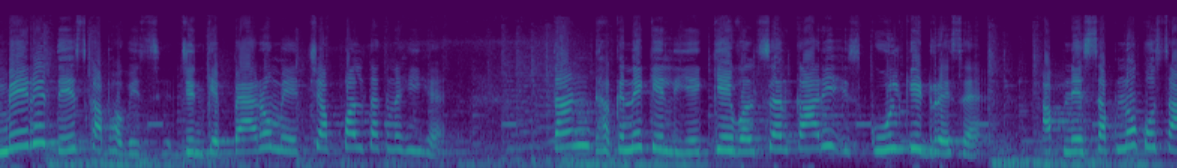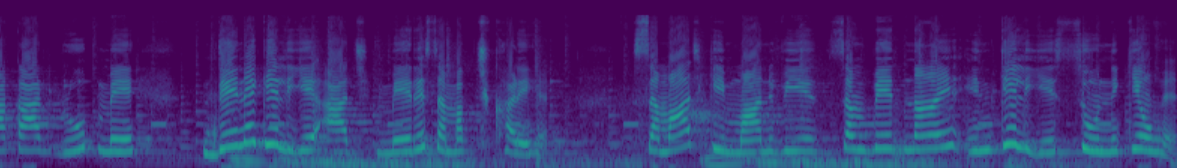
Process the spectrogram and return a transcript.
मेरे देश का भविष्य, जिनके पैरों में चप्पल तक नहीं है, तन ढकने के लिए केवल सरकारी स्कूल की ड्रेस है। अपने सपनों को साकार रूप में देने के लिए आज मेरे समक्ष खड़े हैं। समाज की मानवीय संवेदनाएँ इनके लिए शून्य क्यों हैं?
